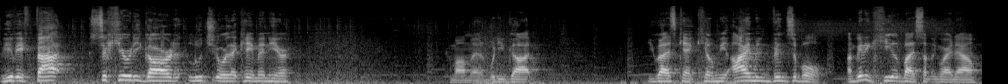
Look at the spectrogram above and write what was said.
We have a fat security guard luchador that came in here. Come on, man. What do you got? You guys can't kill me. I'm invincible. I'm getting healed by something right now.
